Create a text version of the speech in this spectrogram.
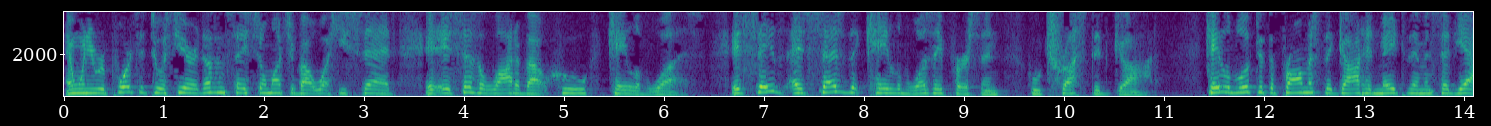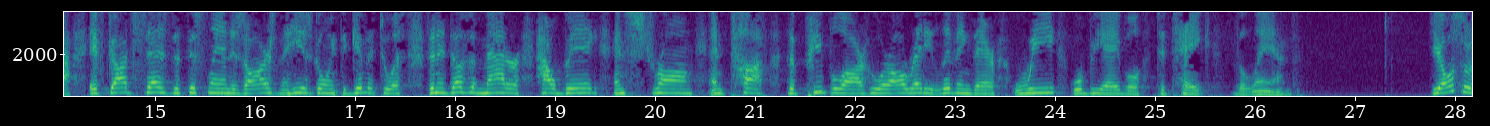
And when he reports it to us here, it doesn't say so much about what he said. It, it says a lot about who Caleb was. It says, it says that Caleb was a person who trusted God. Caleb looked at the promise that God had made to them and said, Yeah, if God says that this land is ours and that He is going to give it to us, then it doesn't matter how big and strong and tough the people are who are already living there, we will be able to take the land. He also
